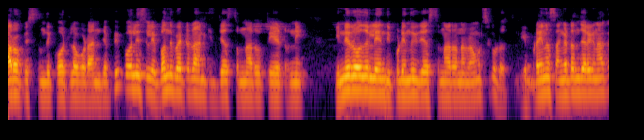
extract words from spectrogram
ఆరోపిస్తుంది కోర్టులో కూడా అని చెప్పి పోలీసులు ఇబ్బంది పెట్టడానికి చేస్తున్నారు థియేటర్ని. ఇన్ని రోజులు లేనిది ఇప్పుడు ఎందుకు చేస్తున్నారు అన్న విమర్శ కూడా వస్తుంది. ఎప్పుడైనా సంఘటన జరిగినాక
